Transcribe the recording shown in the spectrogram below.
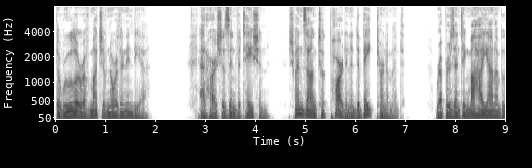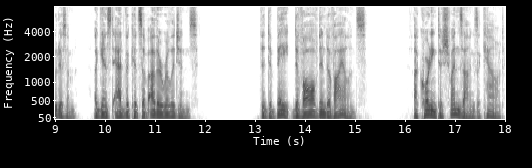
the ruler of much of northern India. At Harsha's invitation, Xuanzang took part in a debate tournament representing Mahayana Buddhism against advocates of other religions. The debate devolved into violence According to Xuanzang's account,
